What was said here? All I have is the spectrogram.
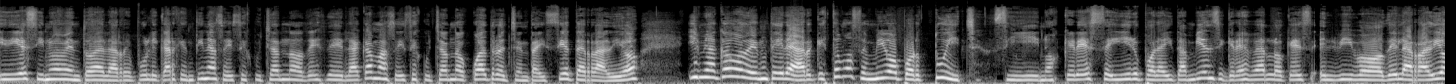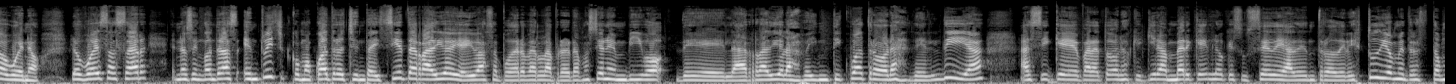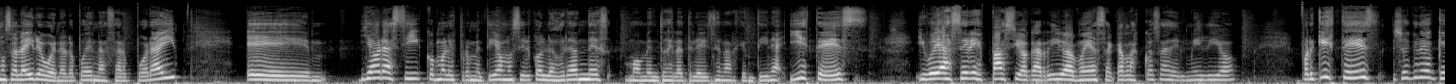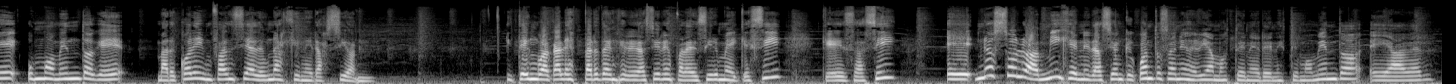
y 19 en toda la República Argentina. Seguís escuchando desde la cama, seguís escuchando 487 Radio. Y me acabo de enterar que estamos en vivo por Twitch. Si nos querés seguir por ahí también, si querés ver lo que es el vivo de la radio, bueno, lo podés hacer. Nos encontrás en Twitch como 487 Radio y ahí vas a poder ver la programación en vivo de la radio las 24 horas del día. Así que para todos los que quieran ver qué es lo que sucede adentro del estudio mientras estamos al aire, bueno, lo pueden hacer por ahí. Eh, y ahora sí, como les prometí, vamos a ir con los grandes momentos de la televisión argentina. Y este es, y voy a hacer espacio acá arriba, me voy a sacar las cosas del medio. Porque este es, yo creo que un momento que marcó la infancia de una generación. Y tengo acá la experta en generaciones para decirme que sí, que es así. Eh, no solo a mi generación, que cuántos años debíamos tener en este momento. Eh, a ver,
